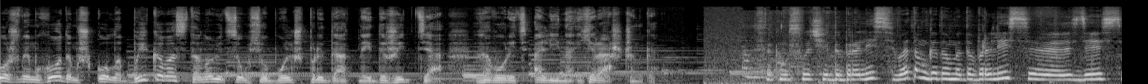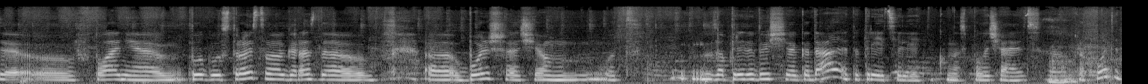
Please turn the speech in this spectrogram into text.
кожным годам школа быкова становіцца ўсё больш прыдатнай да жыцця гаворыць Аліна Герашченко В всяком случае, добрались. В этом году мы добрались э, здесь э, в плане благоустройства гораздо э, больше, чем вот за предыдущие года. Это третий летник у нас, получается, проходит.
